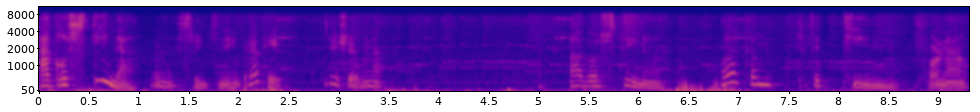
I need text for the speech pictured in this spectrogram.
Agostina. Uh, strange name, but okay. Yeah, sure, why not? Agostina. Welcome to the team for now.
